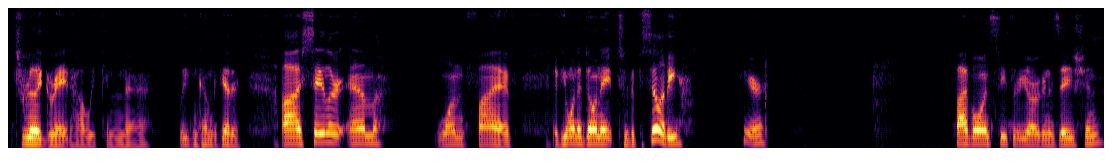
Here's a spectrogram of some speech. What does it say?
It's really great how we can uh, we can come together. Uh, Sailor M15. If you want to donate to the facility here, 501c3 organization,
